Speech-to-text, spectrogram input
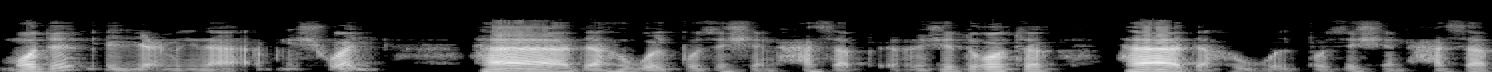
model اللي عملناه قبل شوي. هذا هو ال position حسب ال rigid rotor هذا هو ال position حسب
